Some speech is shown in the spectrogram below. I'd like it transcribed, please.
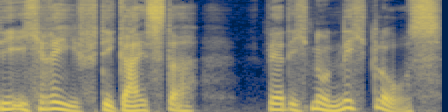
Die ich rief, die Geister, werd ich nun nicht los.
